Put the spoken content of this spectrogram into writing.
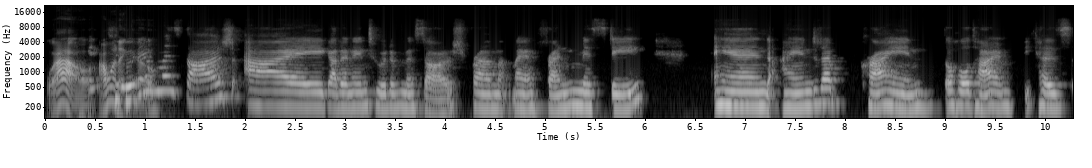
Wow, intuitive I want to go. Intuitive massage. I got an intuitive massage from my friend Misty, and I ended up crying the whole time because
